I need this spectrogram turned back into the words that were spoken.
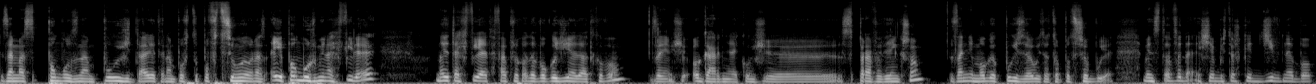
zamiast pomóc nam pójść dalej, to nam po prostu powstrzymują nas, ej, pomóż mi na chwilę, no i ta chwila trwa przykładowo godzinę dodatkową, zanim się ogarnie jakąś e, sprawę większą, zanim mogę pójść zrobić to, co potrzebuję. Więc to wydaje się być troszkę dziwne, bo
